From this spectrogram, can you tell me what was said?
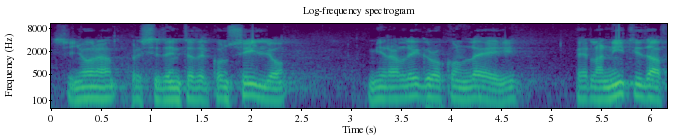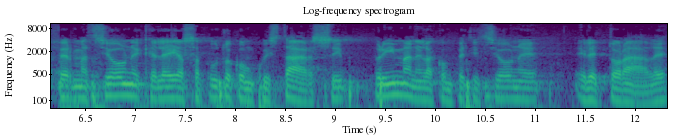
Signora Presidente del Consiglio, mi rallegro con lei per la nitida affermazione che lei ha saputo conquistarsi prima nella competizione elettorale,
